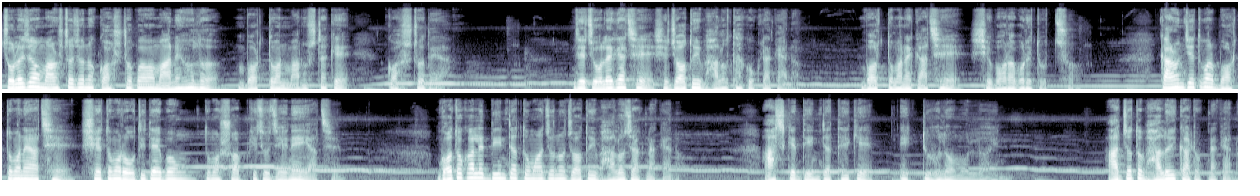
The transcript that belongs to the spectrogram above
চলে যাওয়া মানুষটার জন্য কষ্ট পাওয়া মানে হলো বর্তমান মানুষটাকে কষ্ট দেয়া। যে চলে গেছে, সে যতই ভালো থাকুক না কেন, বর্তমানের কাছে সে বরাবরই তুচ্ছ। কারণ যে তোমার বর্তমানে আছে, সে তোমার অতীত এবং তোমার সব কিছু জেনেই আছে। গতকালের দিনটা তোমার জন্য যতই ভালো যাক না কেন, আজকের দিনটা থেকে একটু হলেও মূল্যহীন। আজ যত ভালোই কাটুক না কেন,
